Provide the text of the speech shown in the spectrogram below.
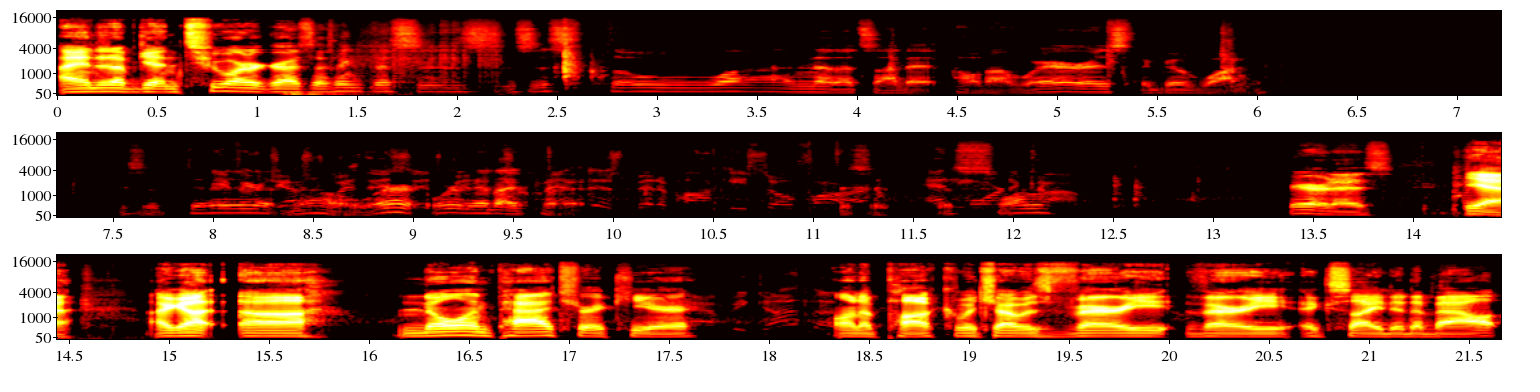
I ended up getting two autographs. I think this is is this the one? No, that's not it. Hold on. Where is the good one? Is it there? no? Where where did I put it? Is it this one? Here it is. Yeah, I got uh, Nolan Patrick here on a puck, which I was very very excited about.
